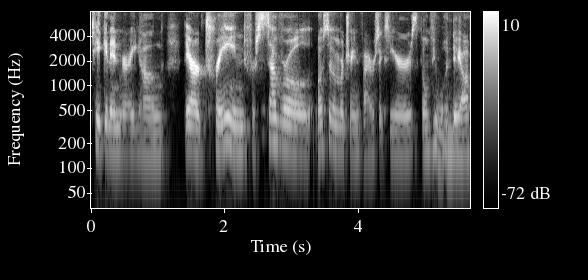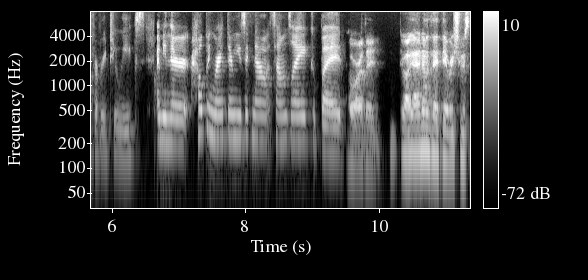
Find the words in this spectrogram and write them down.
taken in very young. They are trained for several, most of them are trained five or six years, only one day off every two weeks. I mean, they're helping write their music now, it sounds like, but. Or are they, I know that they were, she was,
